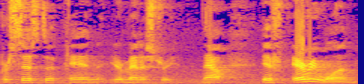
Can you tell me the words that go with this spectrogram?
persistent in your ministry. Now, if everyone,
